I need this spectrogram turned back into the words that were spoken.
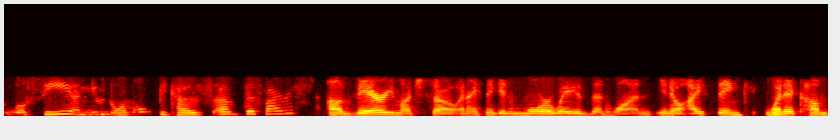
will see a new normal because of this virus uh, very much so. And I think in more ways than one. You know, I think when it comes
